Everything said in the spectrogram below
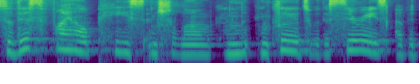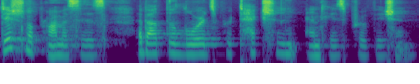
So, this final peace and shalom con- concludes with a series of additional promises about the Lord's protection and his provision.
